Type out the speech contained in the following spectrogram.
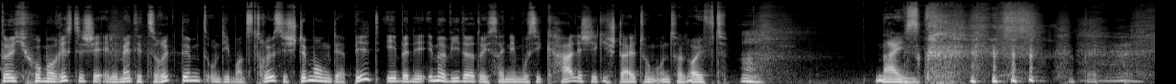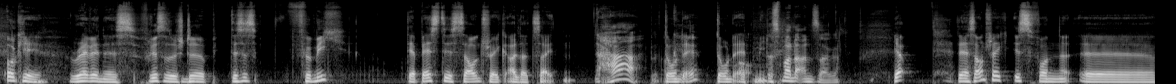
durch humoristische Elemente zurücknimmt und die monströse Stimmung der Bildebene immer wieder durch seine musikalische Gestaltung unterläuft. Oh. Nein. okay. okay, Ravenous, Friss oder stirb. Das ist für mich der beste Soundtrack aller Zeiten. Aha, okay. don't, don't add me. Das war eine Ansage. Der Soundtrack ist von äh,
